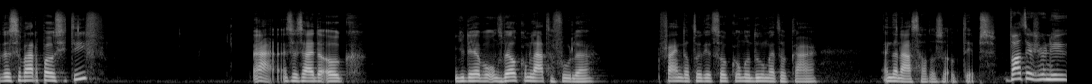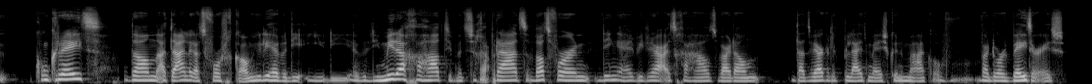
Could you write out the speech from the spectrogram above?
Dus ze waren positief. Ja, en ze zeiden ook... jullie hebben ons welkom laten voelen. Fijn dat we dit zo konden doen met elkaar. En daarnaast hadden ze ook tips. Wat is er nu concreet dan uiteindelijk uit voortgekomen? Jullie hebben die, jullie hebben die middag gehad, je hebt met ze Ja. gepraat. Wat voor dingen hebben jullie eruit gehaald... waar dan daadwerkelijk beleid mee is kunnen maken... of waardoor het beter is?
